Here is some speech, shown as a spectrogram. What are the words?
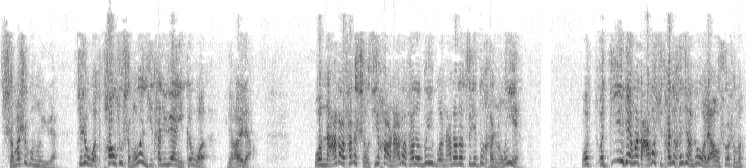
什么是共同语言？就是我抛出什么问题，他就愿意跟我聊一聊。我拿到他的手机号，拿到他的微博，拿到他这些都很容易。我我第一个电话打过去，他就很想跟我聊。我说什么？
